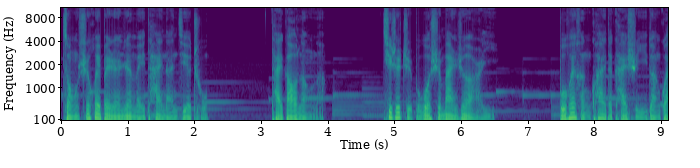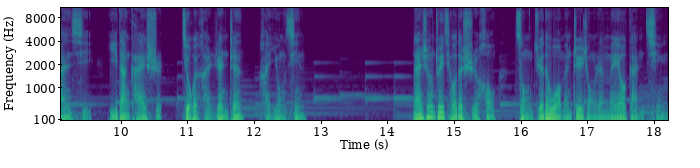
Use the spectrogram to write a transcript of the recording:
总是会被人认为太难接触，太高冷了。其实只不过是慢热而已，不会很快的开始一段关系。一旦开始，就会很认真、很用心。男生追求的时候，总觉得我们这种人没有感情，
